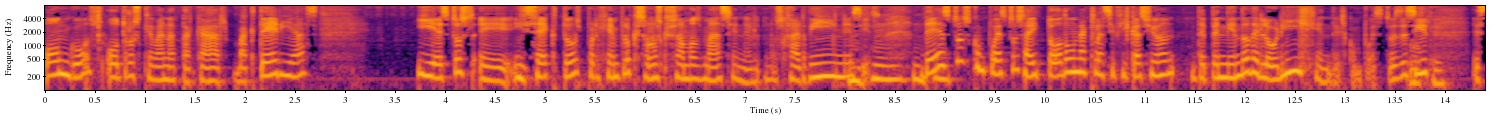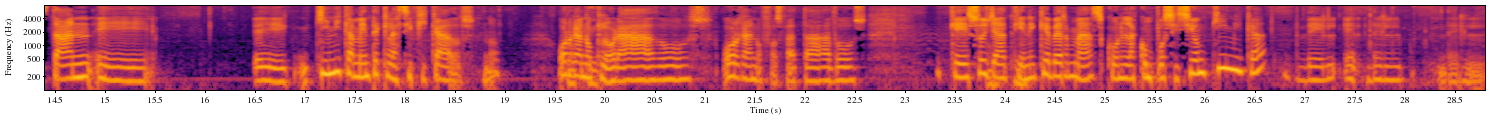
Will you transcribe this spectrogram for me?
hongos, otros que van a atacar bacterias, y estos eh, insectos, por ejemplo, que son los que usamos más en los jardines. y De estos compuestos hay toda una clasificación dependiendo del origen del compuesto. Es decir, están eh, eh, químicamente clasificados, ¿no? Organoclorados, organofosfatados, que eso ya tiene que ver más con la composición química del, del del,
